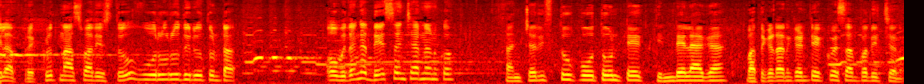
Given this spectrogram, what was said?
ఇలా ప్రకృతిని ఆస్వాదిస్తూ ఊరూరు తిరుగుతుంటా. ఓ విధంగా దేశ సంచారణ అనుకో. సంచరిస్తూ పోతూ ఉంటే తిండేలాగా. బతకడానికంటే ఎక్కువ సంపాదించాను.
